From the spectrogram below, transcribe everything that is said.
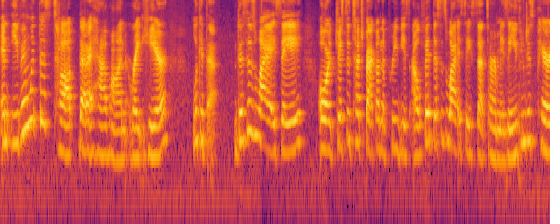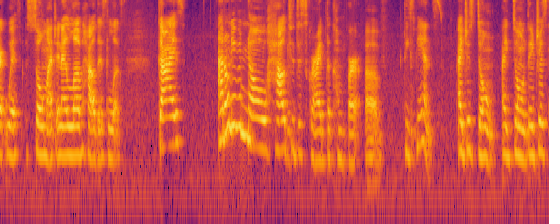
And even with this top that i have on right here look at that. This is why i say or just to touch back on the previous outfit this is why i say sets are amazing. You can just pair it with so much and i love how this looks. Guys i don't even know how to describe the comfort of these pants. I just don't. I don't. They're just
